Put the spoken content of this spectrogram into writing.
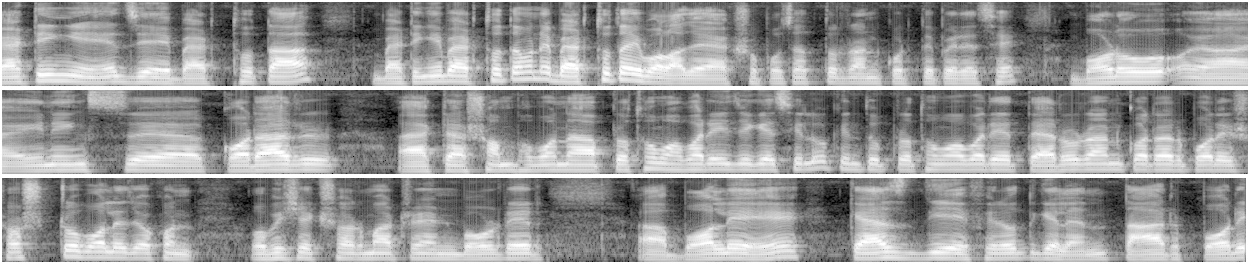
ব্যাটিংয়ে যে ব্যর্থতা, ব্যাটিংয়ে ব্যর্থতা মানে ব্যর্থতাই বলা যায়, একশো পঁচাত্তর রান করতে পেরেছে। বড় ইনিংস করার একটা সম্ভাবনা প্রথম ওভারেই জেগেছিল, কিন্তু প্রথম ওভারে ১৩ রান করার পরে ষষ্ঠ বলে যখন অভিষেক শর্মা ট্রেন্ড বোল্টের বলে ক্যাচ দিয়ে ফেরত গেলেন, তারপরে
